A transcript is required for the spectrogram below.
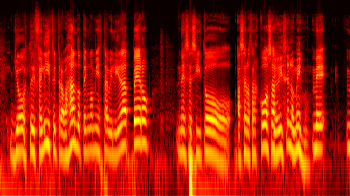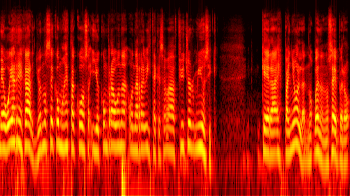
Yo estoy feliz, estoy trabajando, tengo mi estabilidad, pero necesito hacer otras cosas. Yo hice lo mismo. Me, me voy a arriesgar, yo no sé cómo es esta cosa. Y yo compraba una, una revista que se llama Future Music, que era española. No, bueno, no sé, pero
